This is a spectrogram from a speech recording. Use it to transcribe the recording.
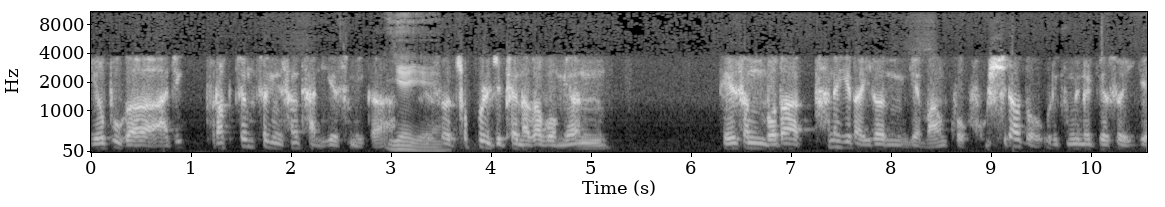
여부가 아직 불확정적인 상태 아니겠습니까? 예, 예. 그래서 촛불 집회 나가보면 대선보다 탄핵이다 이런 게 많고 혹시라도 우리 국민들께서 이게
